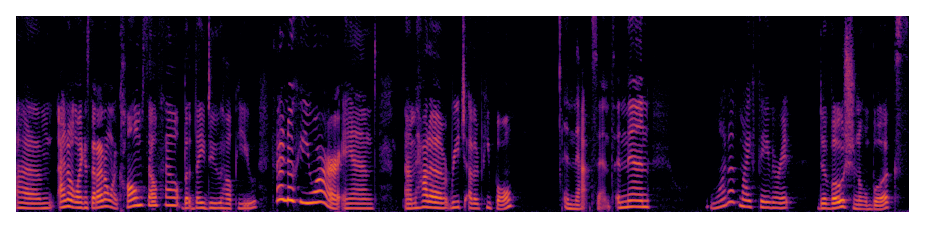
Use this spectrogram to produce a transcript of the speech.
Um, I don't, like I said, I don't want to call them self help, but they do help you kind of know who you are and um, how to reach other people in that sense. And then one of my favorite devotional books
